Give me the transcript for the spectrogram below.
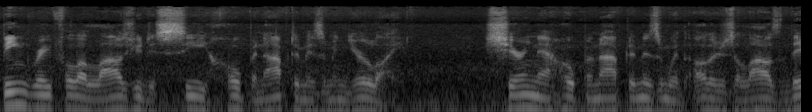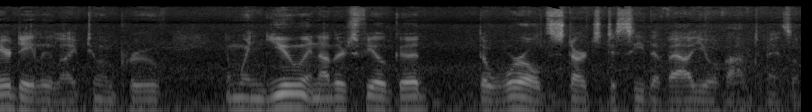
Being grateful allows you to see hope and optimism in your life. Sharing that hope and optimism with others allows their daily life to improve and when you and others feel good, the world starts to see the value of optimism.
